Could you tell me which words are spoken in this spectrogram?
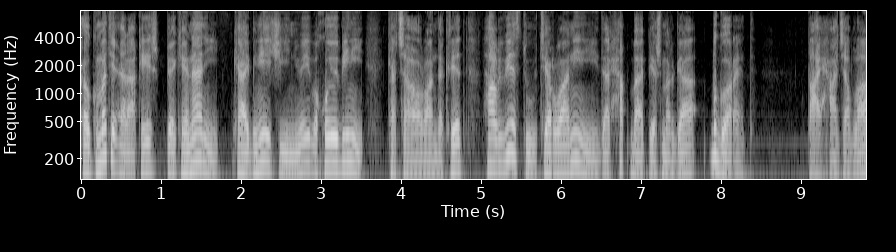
حکومەتی عێراقیش پێکهێنانی کابینەیەکی نوێی بە خۆی بینی کە چاوەڕوان دەکرێت هەڵوێست و تێڕوانینی دەرحەق بە پێشمەرگە بگۆڕێت. بەهای حاجەڵڵا،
